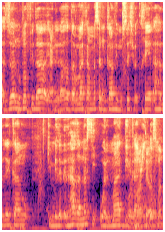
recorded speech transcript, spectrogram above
الزول المتوفي ده يعني لا قدر الله كان مثلا كان في مستشفى. تخيل أهله دي كانوا كمية الإرهاق النفسي والمادي اللي كان عندهم. أصلاً.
